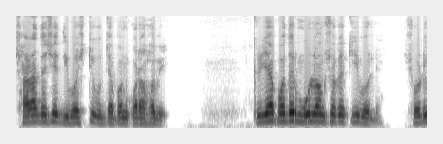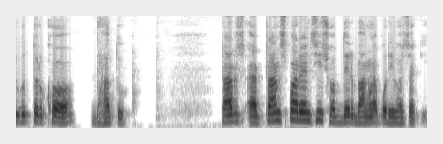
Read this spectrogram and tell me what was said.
সারা দেশে দিবসটি উদযাপন করা হবে। ক্রিয়াপদের মূল অংশকে কি বলে? সঠিক উত্তর খ, ধাতু। ট্রান্সপারেন্সি শব্দের বাংলা পরিভাষা কি?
